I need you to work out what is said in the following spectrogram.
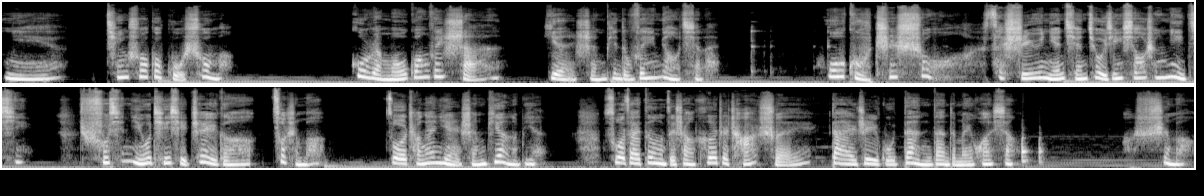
你听说过蛊术吗？”顾阮眸光微闪，眼神变得微妙起来。巫蛊之术在十余年前就已经销声匿迹，如今你又提起这个做什么？左长安眼神变了变，坐在凳子上喝着茶水，带着一股淡淡的梅花香。是吗？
